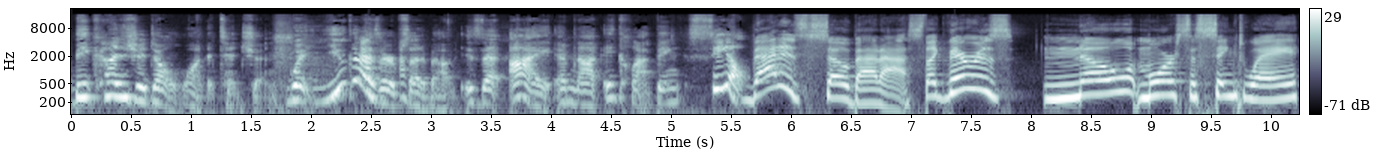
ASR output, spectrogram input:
because you don't want attention. What you guys are upset about is that I am not a clapping seal. That is so badass. Like there is no more succinct way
